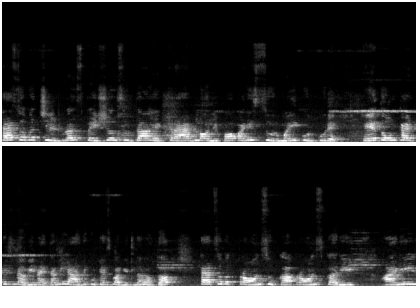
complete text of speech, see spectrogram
त्यासोबत चिल्ड्रन स्पेशलसुद्धा आहे. क्रॅब लॉलीपॉप आणि सुरमई कुरकुरे. हे दोन काहीतरी नवीन आहेत. मी आधी कुठेच बघितलं नव्हतं. त्यासोबत प्रॉन्स सुका प्रॉन्स करी आणि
